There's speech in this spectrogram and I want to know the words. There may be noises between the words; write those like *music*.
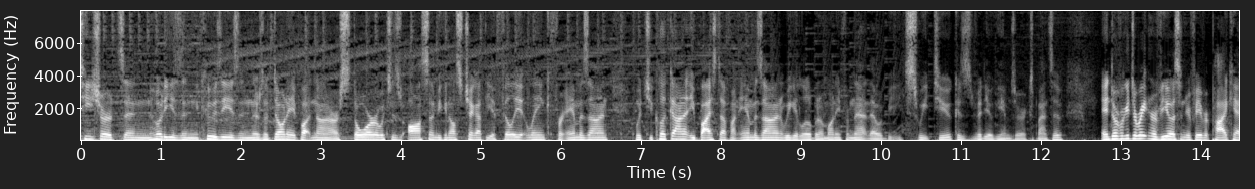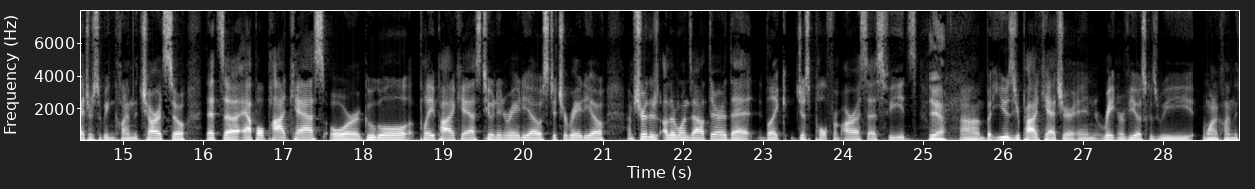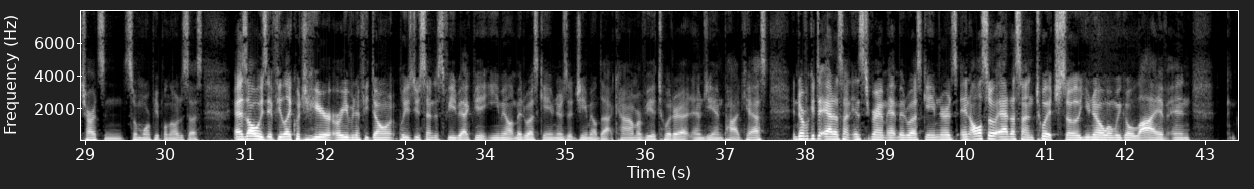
t-shirts and hoodies and koozies and there's a donate button on our store which is awesome you can also check out the affiliate link for amazon which you click on it you buy stuff on amazon we get a little bit of money from that that would be sweet too because video games are expensive and don't forget to rate and review us on your favorite podcatcher so we can climb the charts. So that's uh, Apple Podcasts or Google Play Podcasts, TuneIn Radio, Stitcher Radio. I'm sure there's other ones out there that like just pull from RSS feeds. Yeah. Um, but use your podcatcher and rate and review us because we want to climb the charts and so more people notice us. As always, if you like what you hear or even if you don't, please do send us feedback via email at MidwestGameNerds at gmail.com or via Twitter at MGN Podcast. And don't forget to add us on Instagram at Midwest Game Nerds and also add us on Twitch so you know when we go live and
